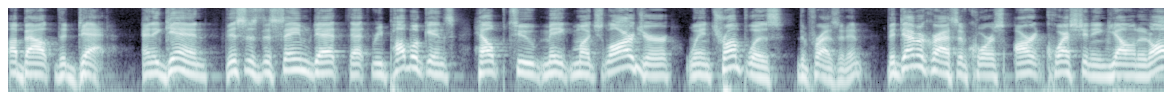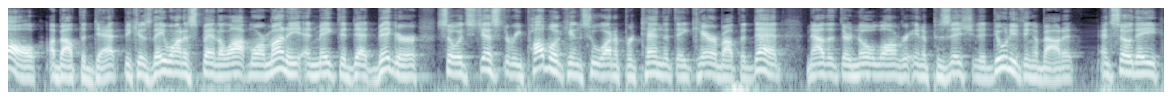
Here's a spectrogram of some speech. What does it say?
about the debt. And again, this is the same debt that Republicans helped to make much larger when Trump was the president. The Democrats, of course, aren't questioning Yellen at all about the debt because they want to spend a lot more money and make the debt bigger. So it's just the Republicans who want to pretend that they care about the debt now that they're no longer in a position to do anything about it. And so they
